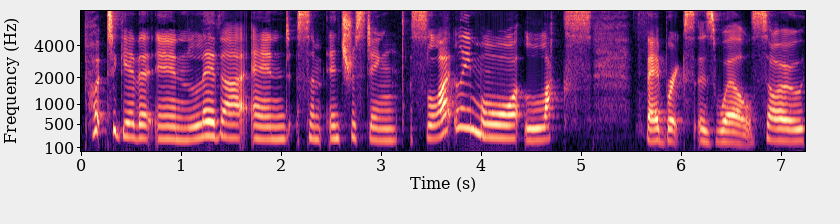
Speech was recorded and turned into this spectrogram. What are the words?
put together in leather and some interesting, slightly more luxe fabrics as well. So,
